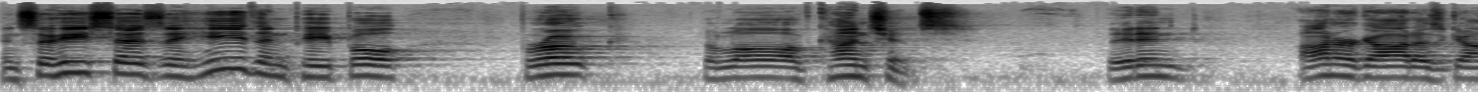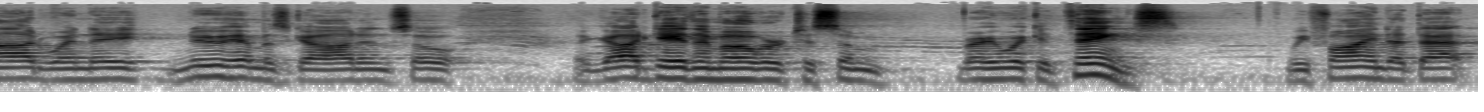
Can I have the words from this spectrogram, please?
And so he says the heathen people broke the law of conscience. They didn't honor God as God when they knew Him as God, and so God gave them over to some very wicked things. We find that that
